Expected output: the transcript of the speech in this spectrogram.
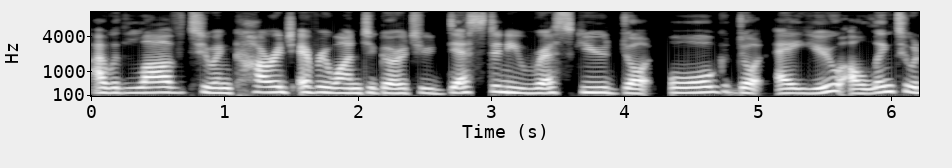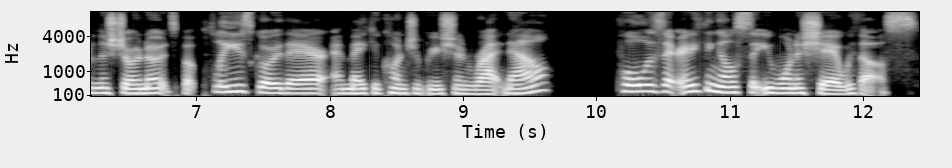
I would love to encourage everyone to go to destinyrescue.org.au. I'll link to it in the show notes, but please go there and make a contribution right now. Paul, is there anything else that you want to share with us?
